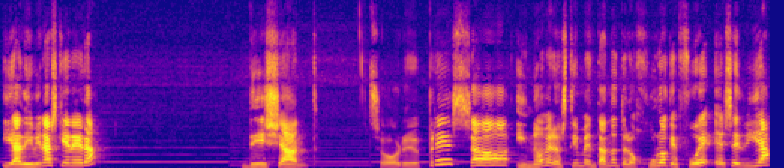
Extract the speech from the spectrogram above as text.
¿Y adivinas quién era? Dishant. Sorpresa. Y no me lo estoy inventando, te lo juro que fue ese día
